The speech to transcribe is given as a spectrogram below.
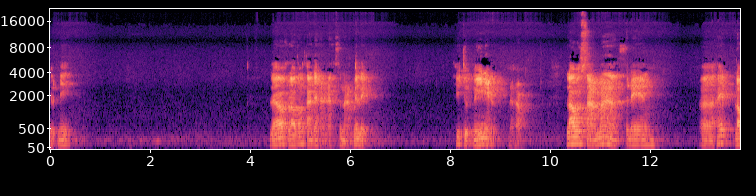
จุดนี้ แล้วเราต้องการจะหาสนามแม่เหล็ก ที่จุดนี้เนี่ยนะครับ เราสามารถแสดงเอ่อให้เรา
